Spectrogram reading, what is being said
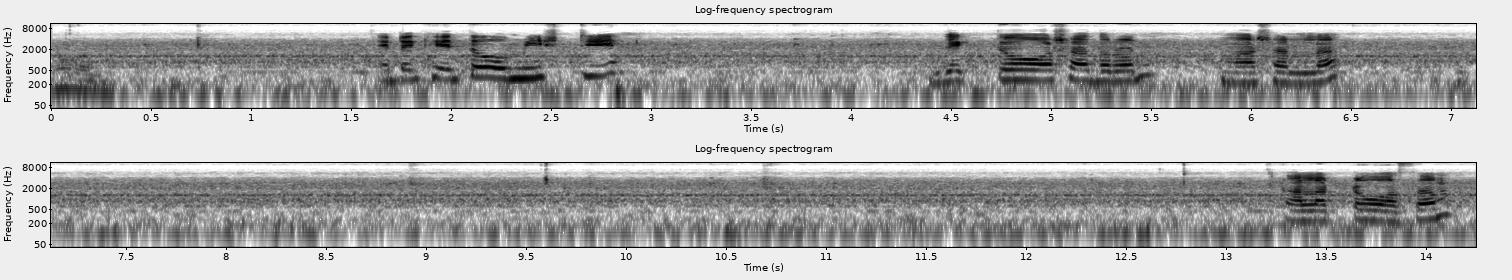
খাবেন এটা খেতেও মিষ্টি দেখতেও অসাধারণ মাশাল্লাহ কালারটাও আসাম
